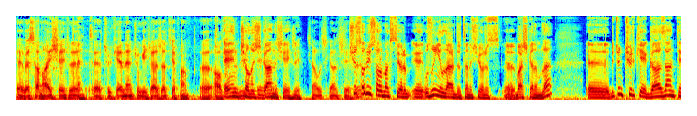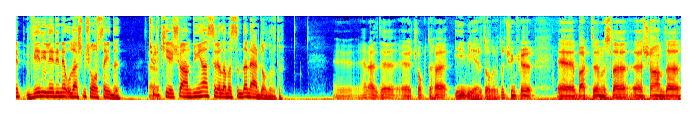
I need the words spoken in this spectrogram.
e, ve sanayi şehri evet. e, Türkiye'nin en çok ihracat yapan e, altı en çalışkan şehri. şehri. Çalışkan şehri. Şu soruyu sormak istiyorum. E, uzun yıllardır tanışıyoruz e, evet. başkanımla e, bütün Türkiye Gaziantep verilerine ulaşmış olsaydı evet. Türkiye şu an dünya sıralamasında nerede olurdu? E, herhalde e, çok daha iyi bir yerde olurdu. Çünkü e, baktığımızda e, şu anda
